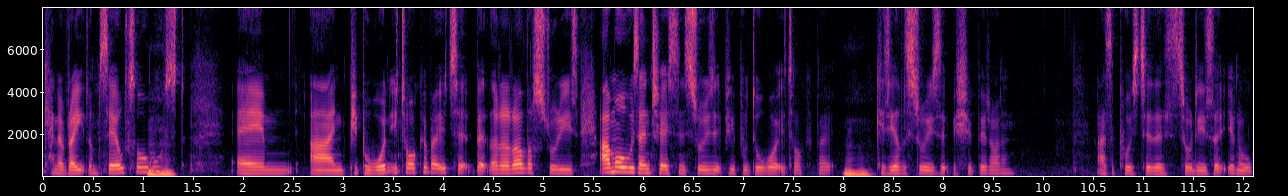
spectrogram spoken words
kind of write themselves almost. Um, and people want to talk about it, but there are other stories. I'm always interested in stories that people don't want to talk about because they're the stories that we should be running, as opposed to the stories that you know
